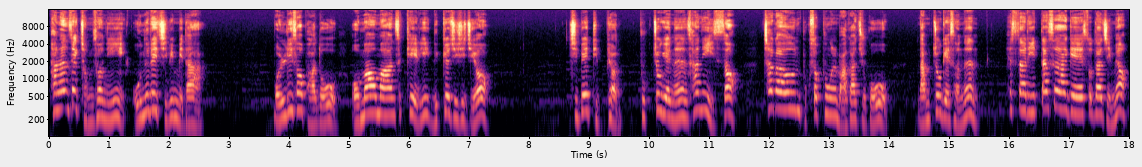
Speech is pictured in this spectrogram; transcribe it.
파란색 점선이 오늘의 집입니다. 멀리서 봐도 어마어마한 스케일이 느껴지시지요? 집의 뒤편, 북쪽에는 산이 있어 차가운 북서풍을 막아주고 남쪽에서는 햇살이 따스하게 쏟아지며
